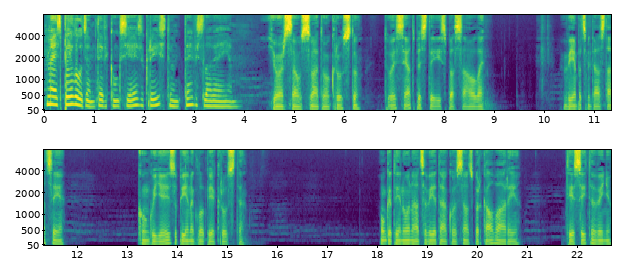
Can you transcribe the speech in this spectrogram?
Mēs pielūdzam tevi, Kungs, Jēzu Kristu un tevi slavējam. Jo ar savu svēto krustu tu esi atpestījis pasaulē. 11. stācija Kungu Jēzu pienaglo pie krusta un kad tie nonāca vietā, ko sauc par Kalvāriju, tie sita viņu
